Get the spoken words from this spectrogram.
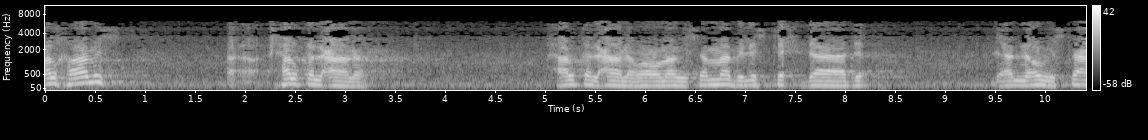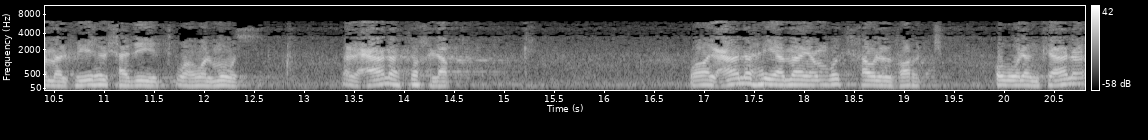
الخامس حلق العانة. حلق العانة وهو ما يسمى بالاستحداد لأنه يستعمل فيه الحديد وهو الموس. العانة تحلق والعانة هي ما ينبت حول الفرج قبلا كان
